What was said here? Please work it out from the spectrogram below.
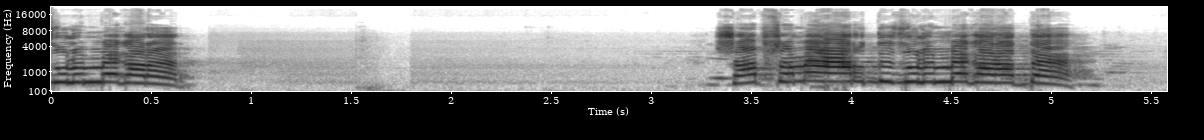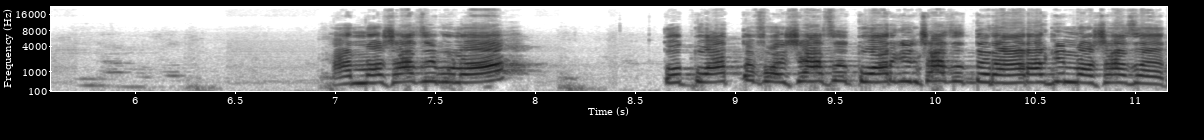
জুলুম মে করার সবসময় আর উদ্দি জুলুম করার দে। আর ন সাজিব না তো তোর তো পয়সা আছে, তোর কিন সাজার দে, আর কিন ন সাজার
